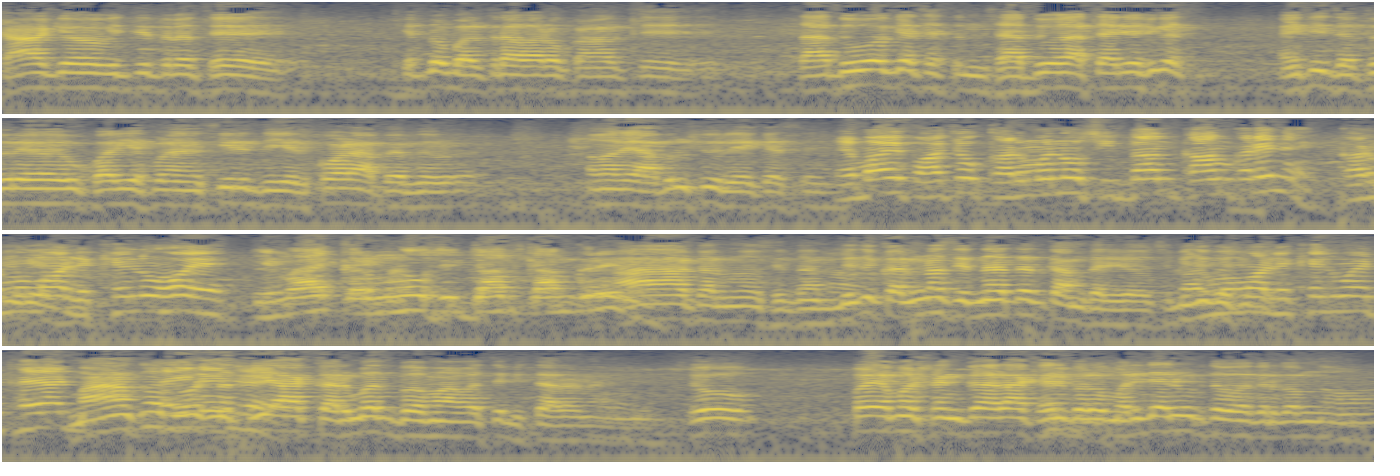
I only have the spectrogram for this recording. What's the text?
કાળ કેવો વિચિત્ર છે. કેટલો બળતરા વાળો કાળ છે. સાધુઓ કે છે? સાધુ આચાર્ય શું કે અહીંથી જતું રહે એવું કરીએ પણ સીર જઈએ? કોણ આપે અમને? અમારે આબરૂ શું રહે કે છે? એમાં પાછો કર્મનો સિદ્ધાંત કામ કરે ને. કર્મમાં લખેલું હોય. એમાં કર્મનો સિદ્ધાંત કામ કરે હા આ કર્મનો સિદ્ધાંત. બીજું કર્મનો સિદ્ધાંત જ કામ કરી રહ્યો છે. બીજું કર્મમાં લખેલું હોય થયા જ- માણસ નો દોષ નથી. આ કર્મ જ ભમાવે છે બિચારાને. જો પણ એમાં શંકા રાખે ને પેલો મરી જાય ને ઉઠતો વગર ગમનો.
